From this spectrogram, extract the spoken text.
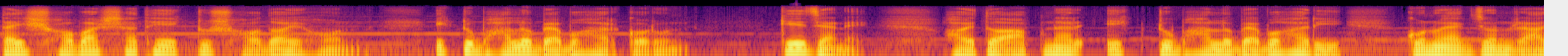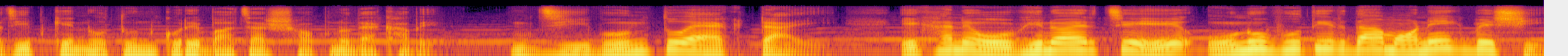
তাই সবার সাথে একটু সদয় হন, একটু ভালো ব্যবহার করুন। কে জানে, হয়তো আপনার একটু ভালো ব্যবহারই কোনো একজন রাজীবকে নতুন করে বাঁচার স্বপ্ন দেখাবে। জীবন তো একটাই। এখানে অভিনয়ের চেয়ে অনুভূতির দাম অনেক বেশি।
